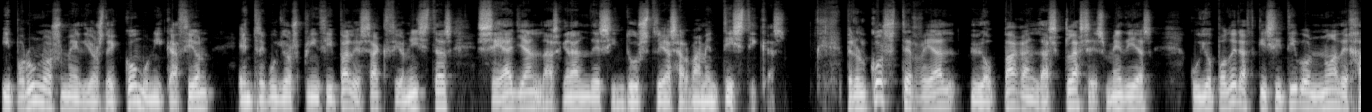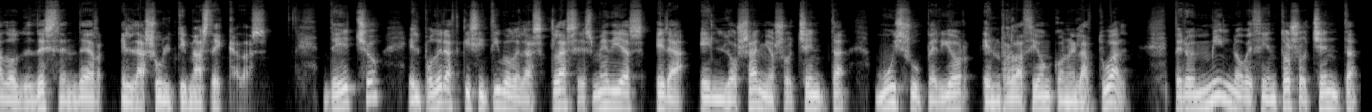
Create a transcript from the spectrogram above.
y por unos medios de comunicación entre cuyos principales accionistas se hallan las grandes industrias armamentísticas. Pero el coste real lo pagan las clases medias cuyo poder adquisitivo no ha dejado de descender en las últimas décadas. De hecho, el poder adquisitivo de las clases medias era en los años 80 muy superior en relación con el actual, pero en 1980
